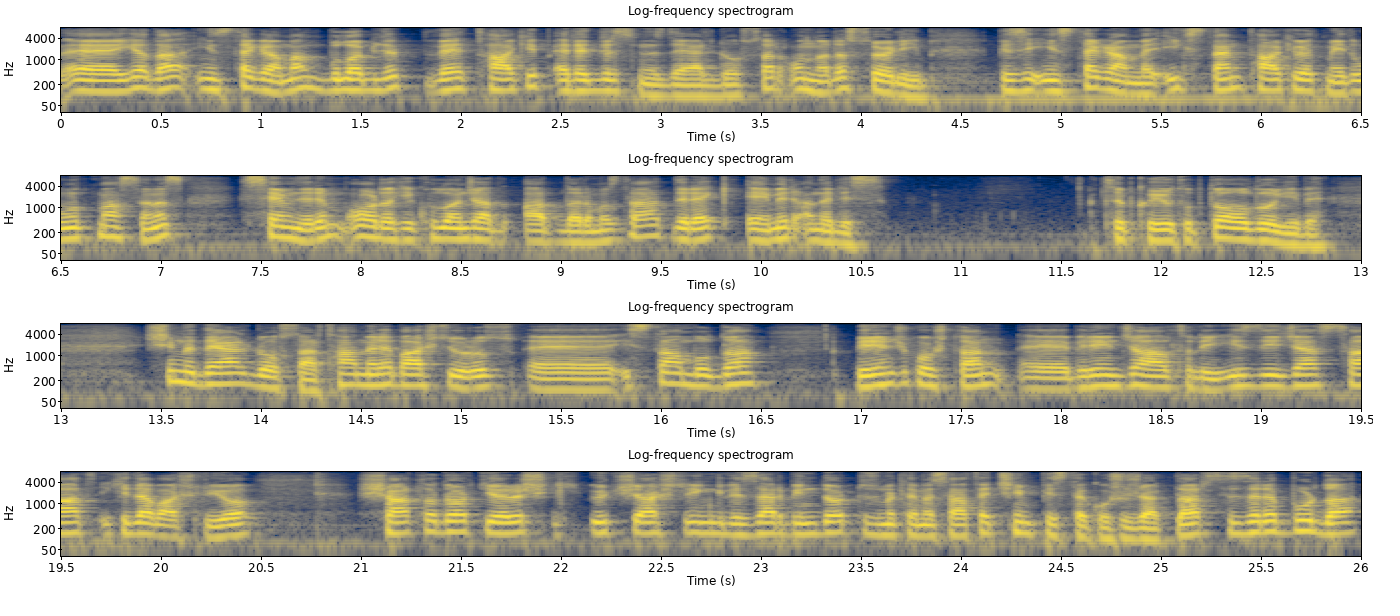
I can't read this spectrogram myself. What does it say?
e, ya da Instagram'dan bulabilir ve takip edebilirsiniz değerli dostlar. Onlara da söyleyeyim. Bizi Instagram ve X'ten takip etmeyi de unutmazsanız sevinirim. Oradaki kullanıcı adlarımız da direkt Emir Analiz. Tıpkı YouTube'da olduğu gibi. Şimdi değerli dostlar tamire başlıyoruz. Ee, İstanbul'da birinci koştan e, birinci altılıyı izleyeceğiz. Saat 2'de başlıyor. Şartla 4 yarış 3 yaşlı İngilizler 1400 metre mesafe Çin pistte koşacaklar. Sizlere burada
